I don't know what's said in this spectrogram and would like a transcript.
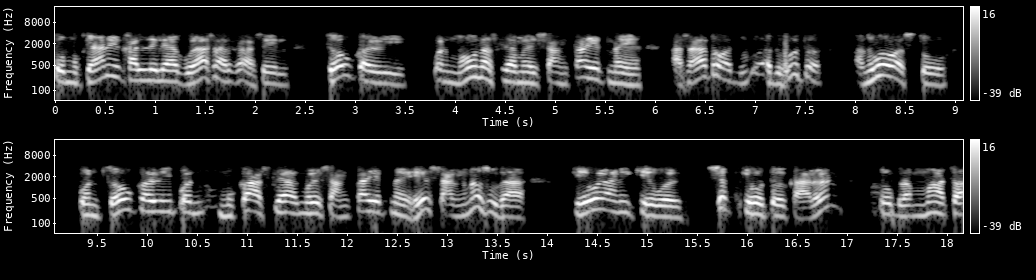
तो मुक्याने खाल्लेल्या गुळासारखा असेल चव कळली पण मौन असल्यामुळे सांगता येत नाही असा तो अद्भुत अनुभव असतो. पण चव कळली पण मुका असल्यामुळे सांगता येत नाही हे सांगणं सुद्धा केवळ आणि केवळ शक्य होतं कारण तो ब्रह्माचा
